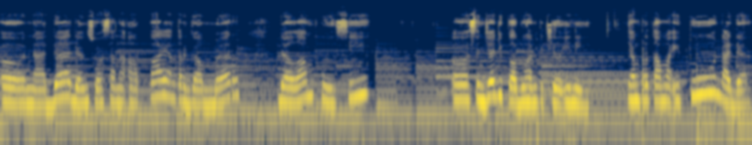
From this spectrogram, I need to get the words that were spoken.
e, nada dan suasana apa yang tergambar dalam puisi e, Senja di Pelabuhan Kecil ini. Yang pertama itu nada.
